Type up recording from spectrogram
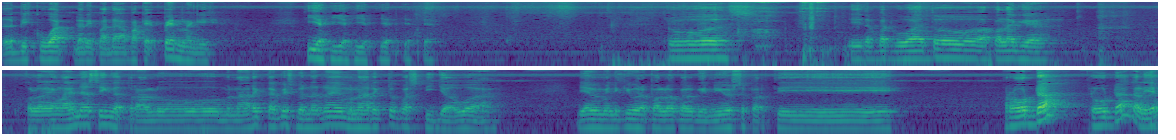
Lebih kuat daripada pakai pen lagi. Iya iya iya iya iya, iya. terus di tempat gua tuh apalagi ya kalau yang lainnya sih nggak terlalu menarik tapi sebenarnya yang menarik tuh pas di Jawa. Dia memiliki beberapa lokal genius seperti roda roda kali ya.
